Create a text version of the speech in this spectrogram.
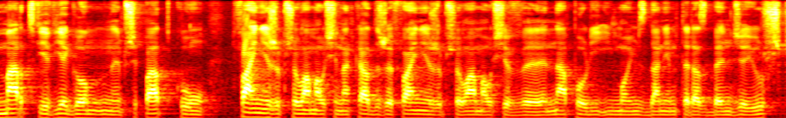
martwię w jego przypadku. Fajnie, że przełamał się na kadrze, fajnie, że przełamał się w Napoli i moim zdaniem teraz będzie już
